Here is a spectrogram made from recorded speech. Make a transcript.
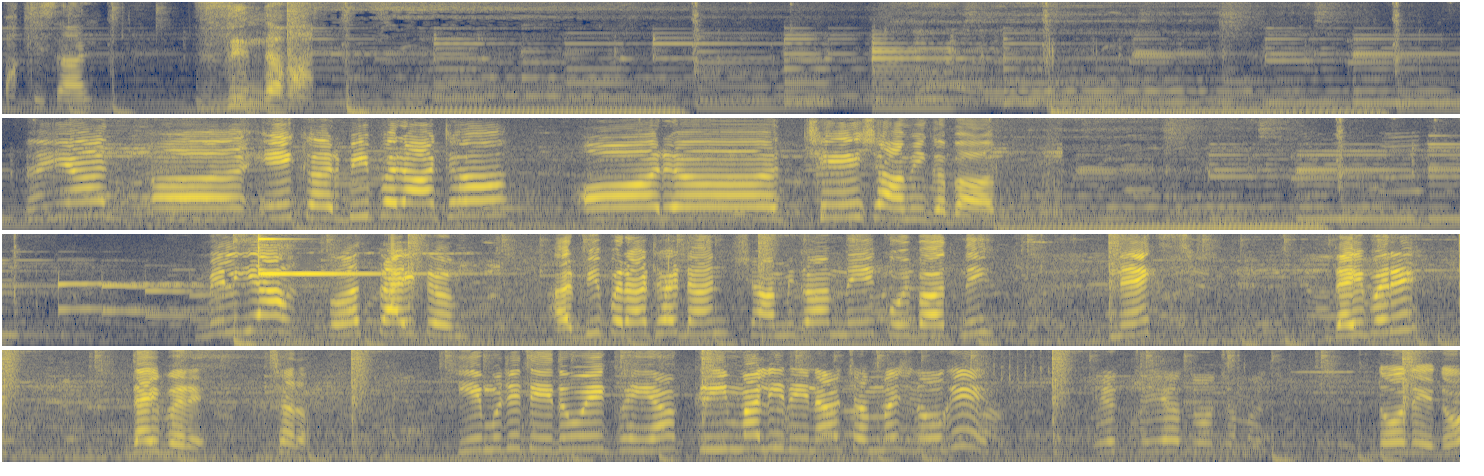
पाकिस्तान जिंदाबाद। एक अरबी पराठा और छह शामी कबाब। मिल गया फ़र्स्ट आइटम अरबी पराठा डन शामी कबाब नहीं कोई बात नहीं। नेक्स्ट दही बड़े दही बड़े। चलो ये मुझे दे दो एक भैया क्रीम वाली देना चम्मच दोगे? एक चाहिए दो चम्मच। दो दे दो।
